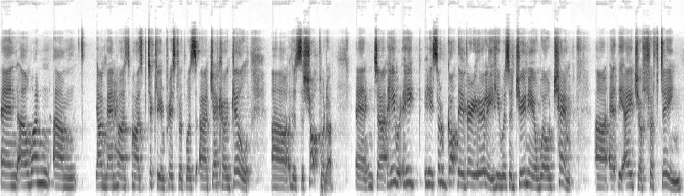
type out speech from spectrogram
And uh, one um, young man who I, was, who I, was, particularly impressed with was uh, Jacko Gill, uh, who's the shot putter. And uh, he, he, he sort of got there very early. He was a junior world champ at the age of 15.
